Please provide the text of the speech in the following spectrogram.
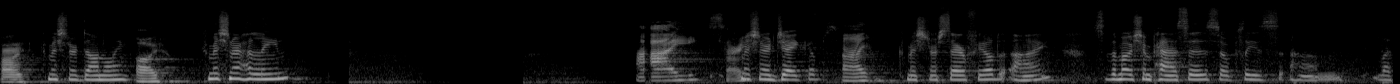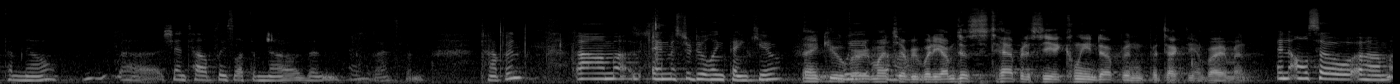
Aye. Commissioner Donnelly, Aye. Commissioner Helene, Aye. Sorry. Commissioner Jacobs, Aye. Commissioner Sarfield, aye. So the motion passes, so please um, let them know. Uh, Chantal, please let them know then that's been happened. Um, And Mr. Dooling, thank you. Thank you We, very much, uh, everybody. I'm just happy to see it cleaned up and protect the environment. And also, um,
